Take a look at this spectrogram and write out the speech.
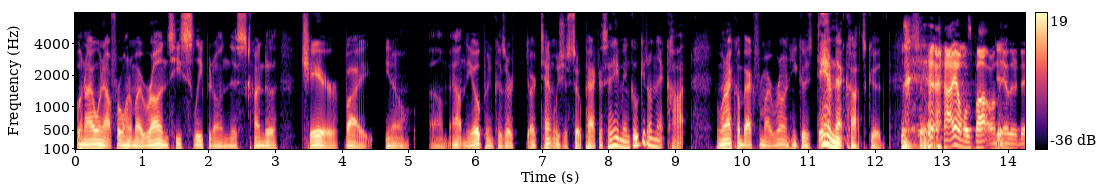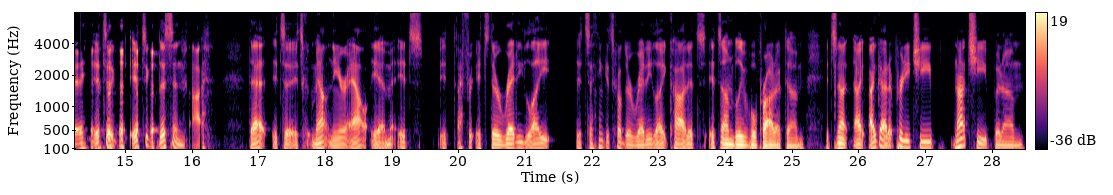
when I went out for one of my runs, he's sleeping on this kind of chair by you know um, out in the open because our our tent was just so packed. I said, "Hey man, go get on that cot." And when I come back from my run, he goes, "Damn, that cot's good." So I almost bought one the other day. it's a it's a listen I, that it's a it's Mountaineer out yeah it's it I, it's their Ready Lite. It's I think it's called their Ready Lite cot. It's it's unbelievable product. Um, it's not I I got it pretty cheap, not cheap, but um,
